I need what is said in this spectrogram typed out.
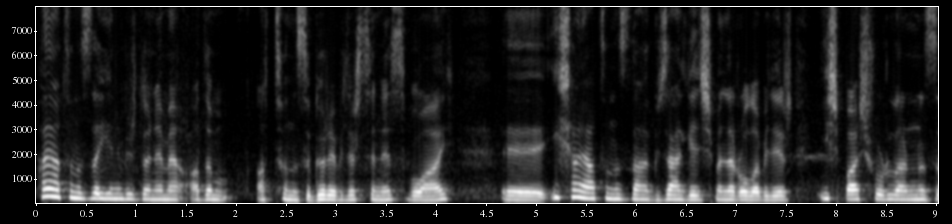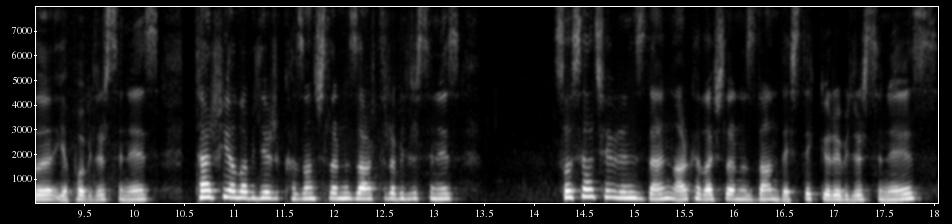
Hayatınızda yeni bir döneme adım attığınızı görebilirsiniz bu ay. E, iş hayatınızda güzel gelişmeler olabilir. İş başvurularınızı yapabilirsiniz. Terfi alabilir, kazançlarınızı artırabilirsiniz. Sosyal çevrenizden, arkadaşlarınızdan destek görebilirsiniz.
